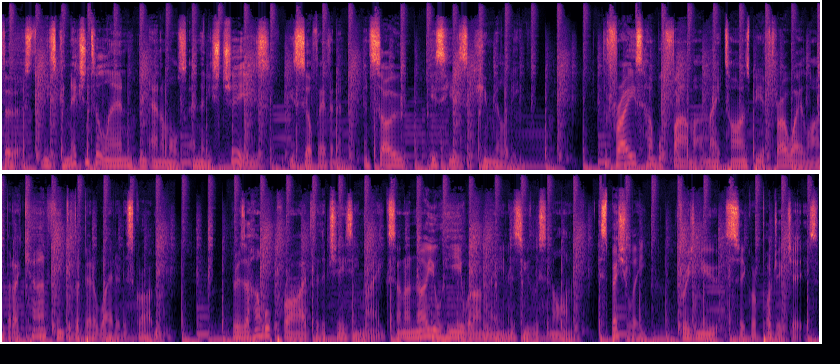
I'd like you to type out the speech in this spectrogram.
first, and his connection to land and animals and then his cheese is self evident, and so is his humility. The phrase humble farmer may at times be a throwaway line, but I can't think of a better way to describe him. There is a humble pride for the cheese he makes, and I know you'll hear what I mean as you listen on, especially for his new secret project cheese.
